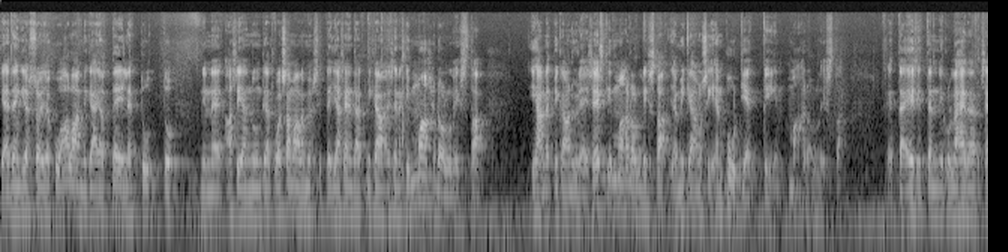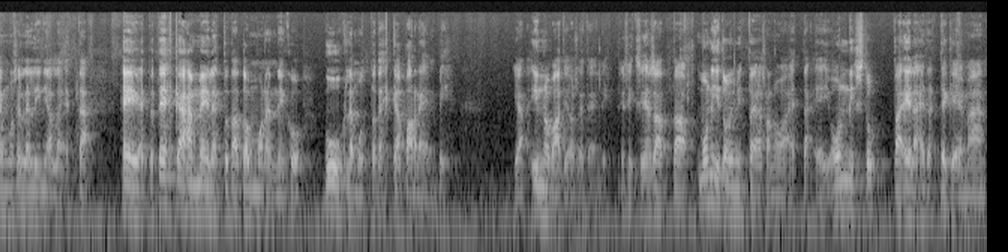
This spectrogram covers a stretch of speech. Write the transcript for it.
Ja etenkin jos on joku ala, mikä ei ole teille tuttu, niin ne asiantuntijat voi samalla myös sitten jäsentää, että mikä on ensinnäkin mahdollista, ihan että mikä on yleisesti mahdollista ja mikä on siihen budjettiin mahdollista. Että ei sitten niin kuin lähetä semmoiselle linjalle, että hei, että tehkäähän meille tota tommonen niin Google, mutta tehkää parempi. Ja innovaatioseteli. Ja sitten siihen saattaa moni toimittaja sanoa, että ei onnistu tai ei lähdetä tekemään.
